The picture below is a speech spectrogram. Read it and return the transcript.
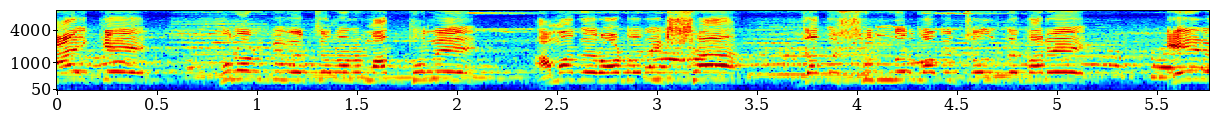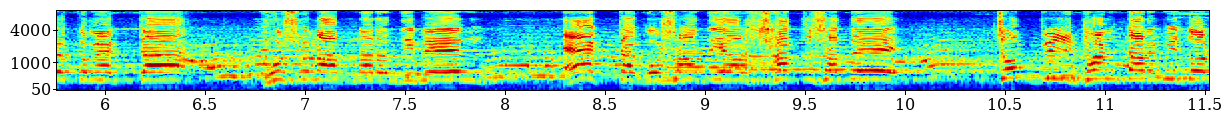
রায়কে পুনর্বিবেচনার মাধ্যমে আমাদের অটোরিকশা যাতে সুন্দরভাবে চলতে পারে এই রকম একটা ঘোষণা আপনারা দিবেন। একটা ঘোষণা দেওয়ার সাথে সাথে চব্বিশ ঘণ্টার ভিতর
